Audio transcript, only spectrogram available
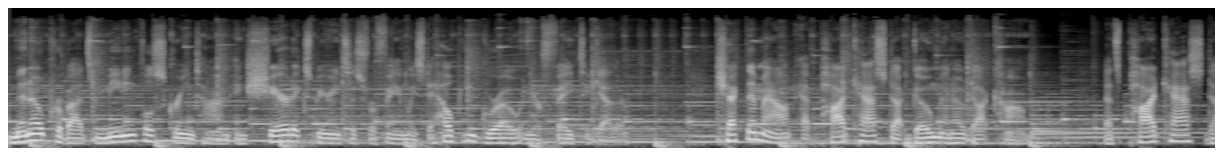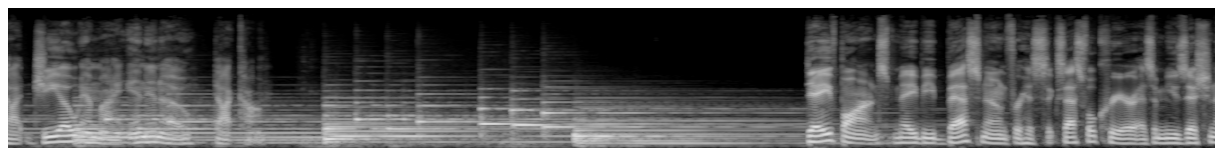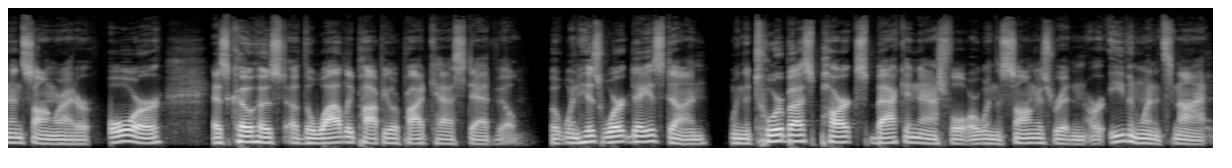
Minno provides meaningful screen time and shared experiences for families to help you grow in your faith together. Check them out at podcast.gominno.com. That's podcast.gominno.com. Dave Barnes may be best known for his successful career as a musician and songwriter or as co host of the wildly popular podcast Dadville. But when his workday is done, when the tour bus parks back in Nashville, or when the song is written, or even when it's not,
